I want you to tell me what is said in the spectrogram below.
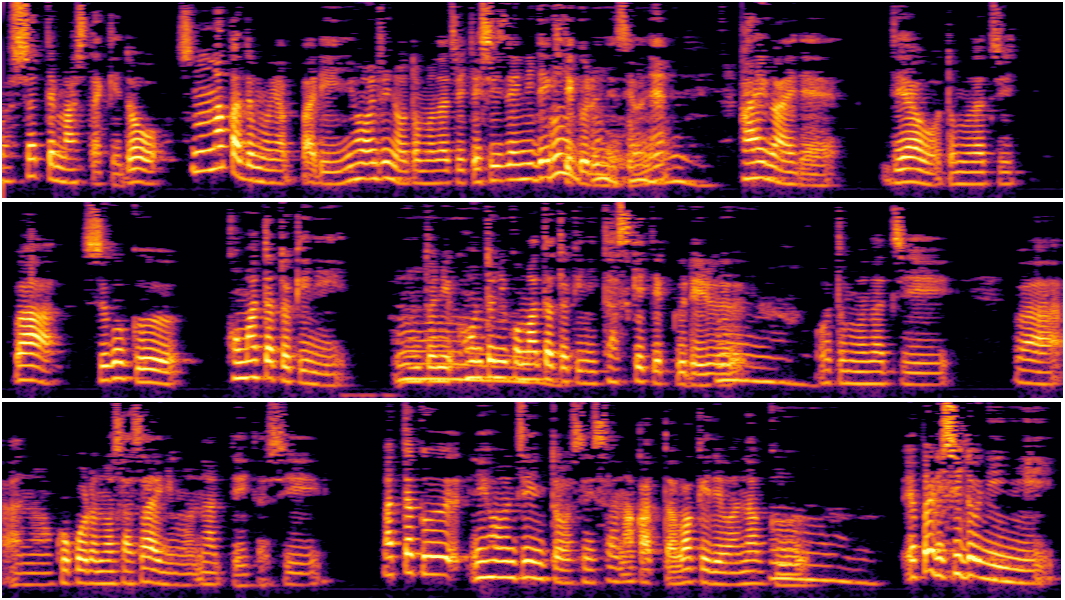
おっしゃってましたけど、その中でもやっぱり日本人のお友達って自然にできてくるんですよね。うんうんうん海外で出会うお友達は、すごく困った時に、本当に、うん。本当に困った時に助けてくれうるん。お友達は、あの、心の支えにもなっていたし、全く日本人と接さなかったわけではなく、やっぱりシドニーに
